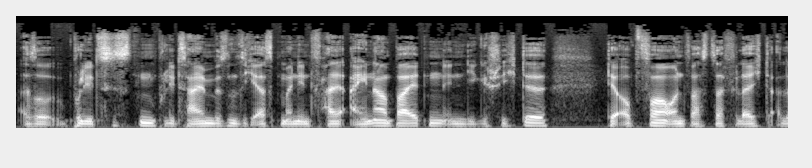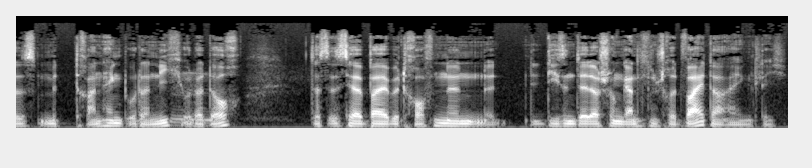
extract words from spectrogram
also Polizisten, Polizeien müssen sich erstmal in den Fall einarbeiten, in die Geschichte der Opfer und was da vielleicht alles mit dranhängt oder nicht mhm. oder doch. Das ist ja bei Betroffenen, die sind ja da schon einen ganzen Schritt weiter eigentlich.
